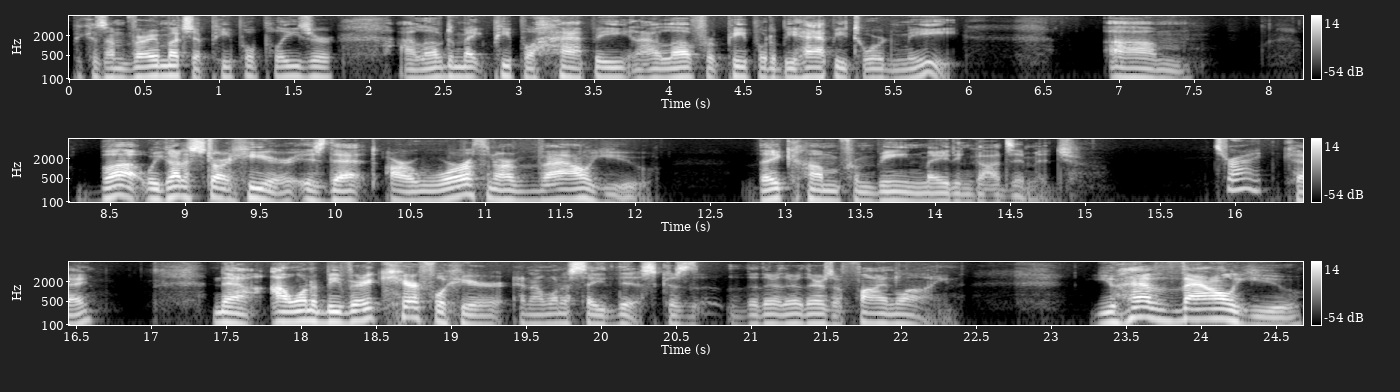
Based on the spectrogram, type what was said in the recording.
because I'm very much a people pleaser. I love to make people happy and I love for people to be happy toward me. Um, but we got to start here is that our worth and our value they come from being made in God's image. That's right. Okay. Now, I want to be very careful here, and I want to say this because there, there, there's a fine line. You have value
